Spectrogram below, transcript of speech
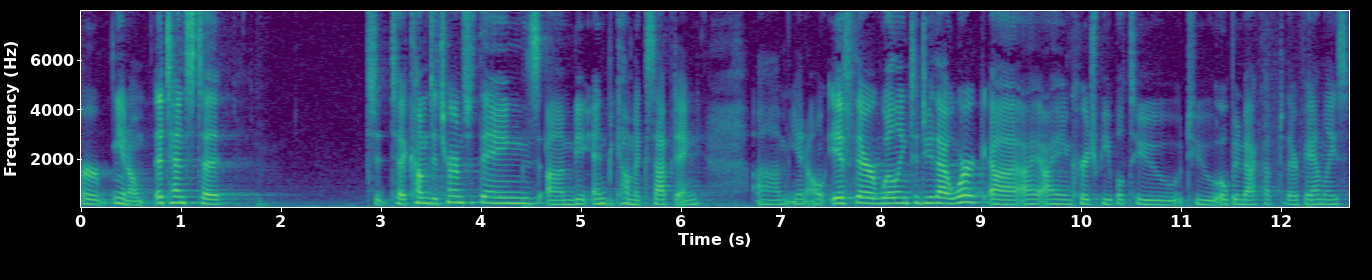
or you know attempts to to, to come to terms with things um, be, and become accepting. Um, you know, if they're willing to do that work, uh, I, I, encourage people to to open back up to their families.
